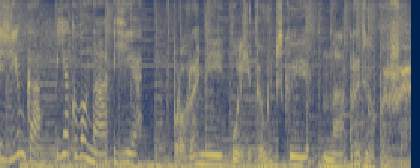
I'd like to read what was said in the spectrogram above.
Жінка, як вона є. Програмі Ольги Телипської на Радіо Перше.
